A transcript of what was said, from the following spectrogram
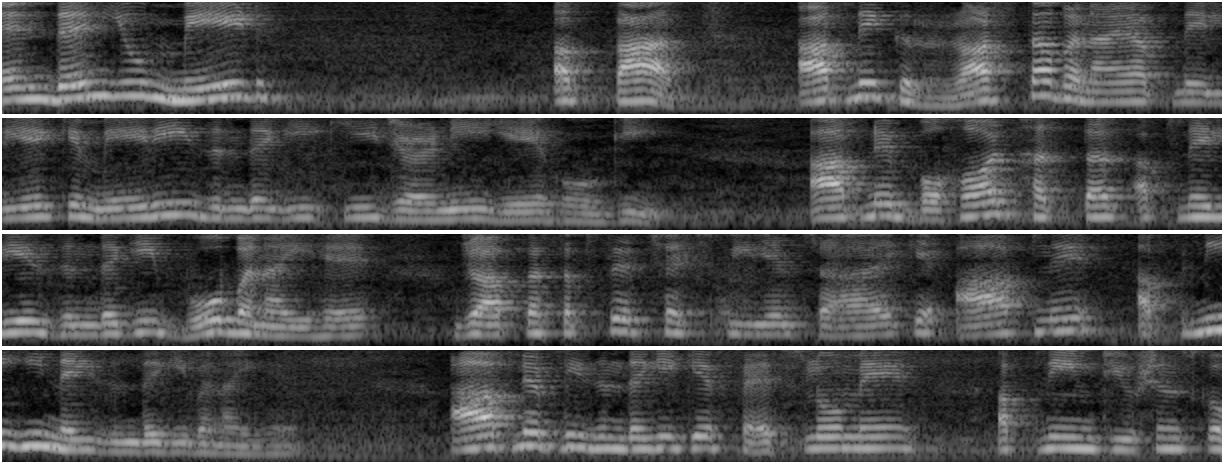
And then you made a path आपने एक रास्ता बनाया अपने लिए कि मेरी ज़िंदगी की जर्नी ये होगी। आपने बहुत हद तक अपने लिए ज़िंदगी वो बनाई है जो आपका सबसे अच्छा एक्सपीरियंस रहा है कि आपने अपनी ही नई ज़िंदगी बनाई है। आपने अपनी ज़िंदगी के फ़ैसलों में अपनी इंट्यूशंस को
